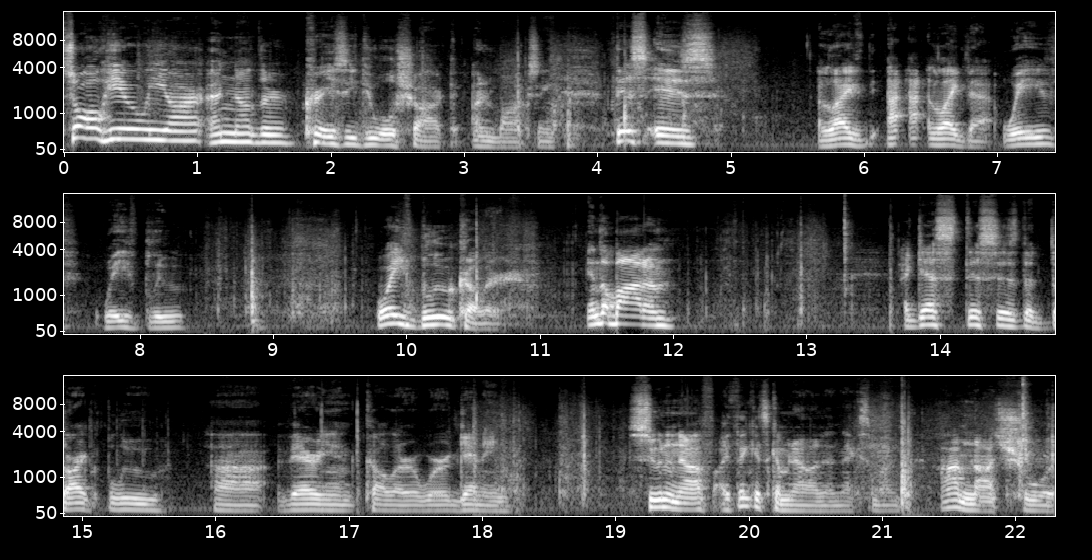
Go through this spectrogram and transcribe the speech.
So here we are, another crazy DualShock unboxing. This is, I like, I, I like that, wave, wave blue, wave blue color. In the bottom, I guess this is the dark blue uh, variant color we're getting soon enough. I think it's coming out in the next month. I'm not sure.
